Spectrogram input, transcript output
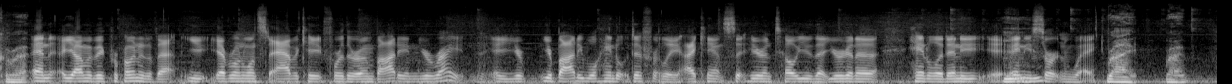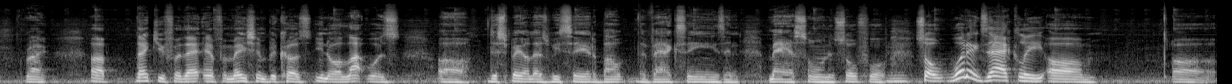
Correct. And uh, yeah, I'm a big proponent of that. You, everyone wants to advocate for their own body, and you're right. Uh, Your your body will handle it differently. I can't sit here and tell you that you're gonna handle it any any certain way. Right, right, right. Uh, thank you for that information because you know a lot was uh, dispelled, as we said, about the vaccines and masks, so on and so forth. So, what exactly um, uh,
